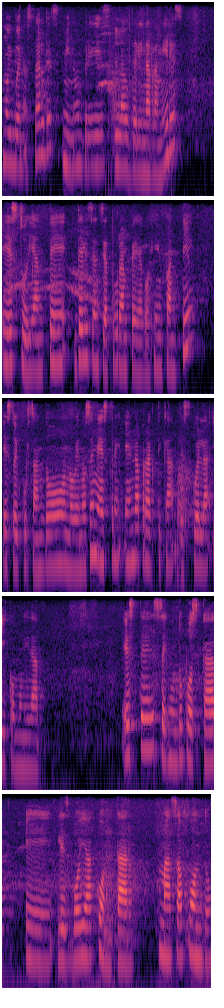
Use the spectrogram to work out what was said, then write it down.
muy buenas tardes. Mi nombre es Laudelina Ramírez, estudiante de licenciatura en Pedagogía Infantil. Estoy cursando noveno semestre en la práctica de escuela y comunidad. Este segundo postcat eh, les voy a contar más a fondo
